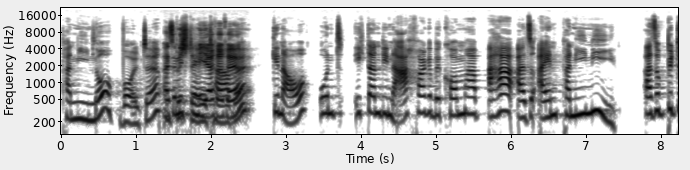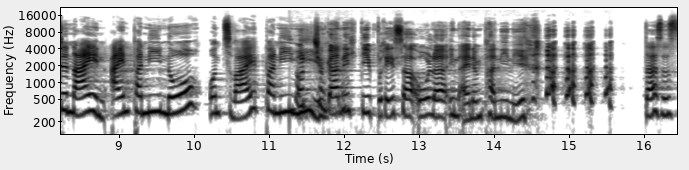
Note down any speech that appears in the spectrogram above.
Panino wollte. Also nicht mehrere. Habe. Genau. Und ich dann die Nachfrage bekommen habe, aha, also ein Panini. Also bitte nein, ein Panino und zwei Panini. Und schon gar nicht die Bresaola in einem Panini. das ist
